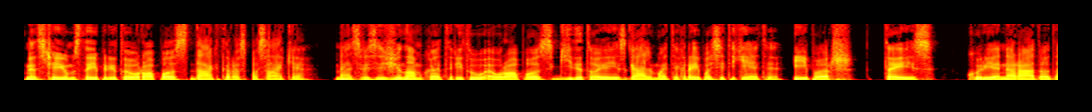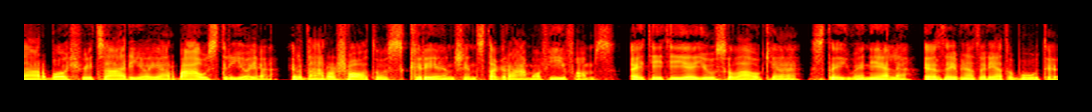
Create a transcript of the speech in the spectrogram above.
nes čia jums taip rytų Europos daktaras pasakė. Mes visi žinom, kad rytų Europos gydytojais galima tikrai pasitikėti, ypač tais, kurie nerado darbo Šveicarijoje arba Austrijoje ir daro šotus cringe Instagramo fyfoms. Ateityje jūsų laukia staigmenėlė ir taip neturėtų būti.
